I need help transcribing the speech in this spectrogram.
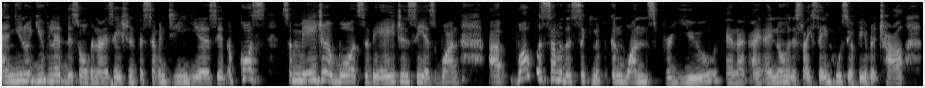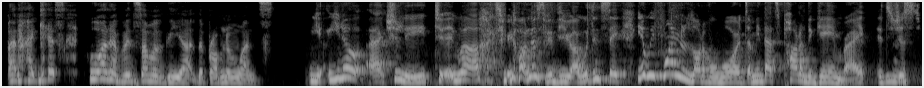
And, you know, you've led this organization for 17 years. And, of course, some major awards that the agency has won. Uh, what were some of the significant ones for you? And I, I know it's like saying who's your favorite child, but I guess who have been some of the, uh, the prominent ones? You know, actually, to, well, to be honest with you, I wouldn't say. You know, we've won a lot of awards. I mean, that's part of the game, right? It's mm. just,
